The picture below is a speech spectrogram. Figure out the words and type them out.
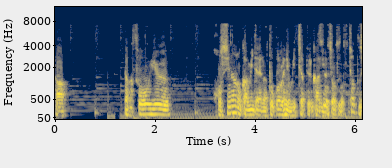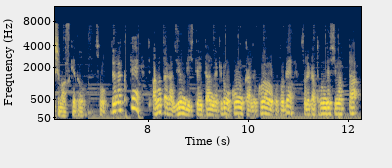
た。なんかそういう星なのかみたいなところにも行っちゃってる感じがちょっとちょっとしますけど。そう。じゃなくて、あなたが準備していたんだけども、今回のコロナのことでそれが飛んでしまった。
